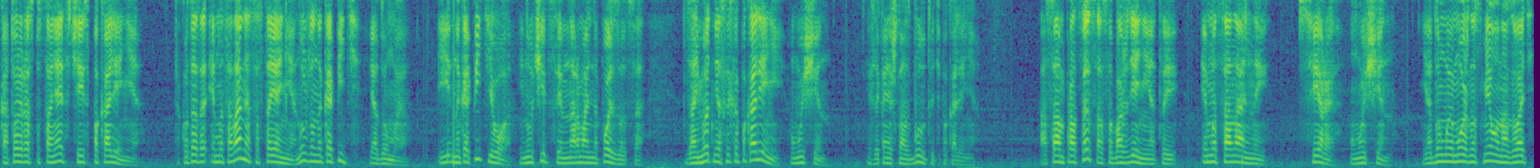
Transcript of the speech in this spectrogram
который распространяется через поколение. Так вот это эмоциональное состояние нужно накопить, я думаю. И накопить его, и научиться им нормально пользоваться, займет несколько поколений у мужчин. Если, конечно, у нас будут эти поколения. А сам процесс освобождения этой эмоциональной сферы у мужчин, я думаю, можно смело назвать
